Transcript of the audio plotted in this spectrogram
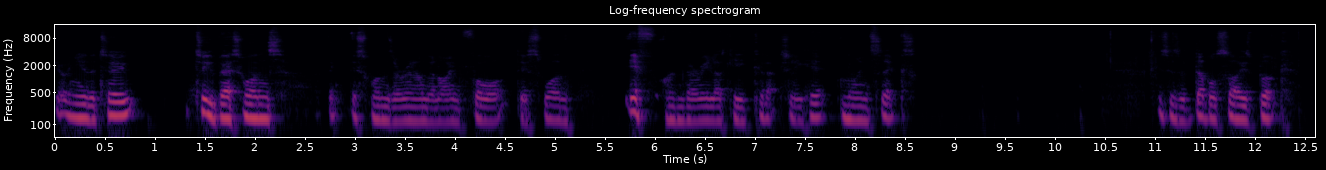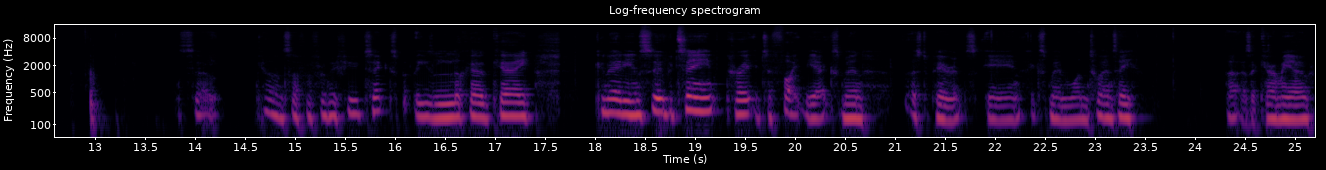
showing you the two two best ones I think this one's around a 9.4 this one if I'm very lucky could actually hit 9.6 this is a double-sized book. So can suffer from a few ticks but these look okay. Canadian super team created to fight the X-Men. First appearance in X-Men 120 uh, as a cameo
